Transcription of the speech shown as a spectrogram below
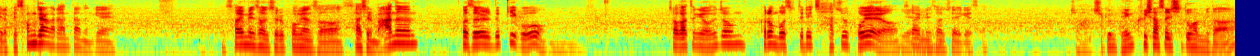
이렇게 성장을 한다는 게 서현민 선수를 보면서 사실 많은 것을 느끼고 음, 저 같은 경우는 좀 그런 모습들이 자주 보여요. 예. 서현민 선수에게서. 자, 지금 뱅크샷을 시도합니다.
